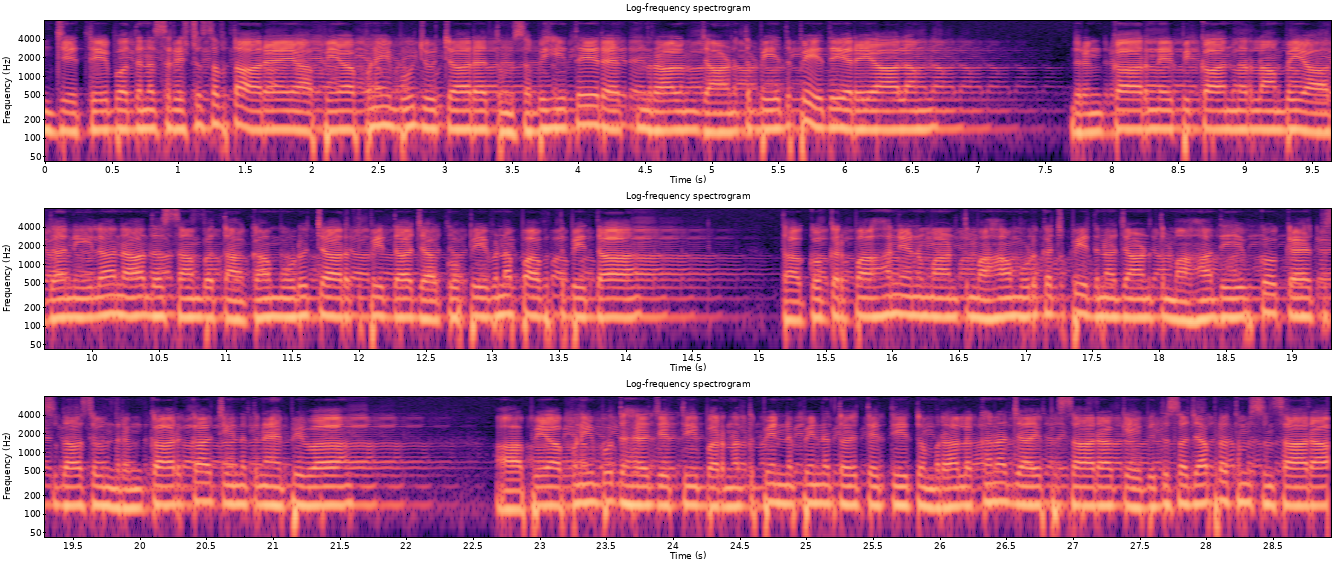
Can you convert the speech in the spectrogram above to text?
ਜੇਤੇ ਬਦਨ ਸ੍ਰਿਸ਼ਟ ਸਭ ਧਾਰੈ, ਆਪੇ ਆਪਣੇ ਬੂਝ ਉਚਾਰੈ, ਤੁਮ ਸਭੀ ਤੇ ਰਹਿਤ ਨਿਰਾਲਮ, ਜਾਣਤ ਬੇਦ ਭੇਦੇ ਰਿਆਲਮ ਨਿਰੰਕਾਰ ਨਿਰਭਿਕਾਰ ਨਿਰਲੰਭ ਆਦ, ਨੀਲਾ ਨਾਦ ਸੰਭ ਤਾਕਾ ਮੂੜ ਚਾਰਤ ਪੇਦਾ ਜਾਕੋ ਪੇਵ ਨ ਪਾਵਤ ਬੇਦਾ ਤਾਕੋ ਕਿਰਪਾ ਹਨ ਅਨੁਮਾਨਤ, ਮਹਾ ਮੂੜ ਕਛ ਭੇਦ ਨ ਜਾਣਤ ਮਹਾਦੇਵ ਕੋ ਕਹਿਤ ਸਦਾ ਸਿਵ, ਨਿਰੰਕਾਰ ਕਾ ਚਿੰਤ ਨਹਿ ਪਿਵਾ। ਆਪੇ ਆਪਣੀ ਬੁੱਧ ਹੈ ਜੇਤੀ ਬਰਨਤ ਭਿੰਨ ਭਿੰਨ ਤੋਇ ਤੇਤੀ, ਤੁਮਰਾ ਲਖਨ ਜਾਏ ਪਸਾਰਾ, ਕੇ ਵਿਦ ਸਜਾ ਪ੍ਰਥਮ ਸੰਸਾਰਾ।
